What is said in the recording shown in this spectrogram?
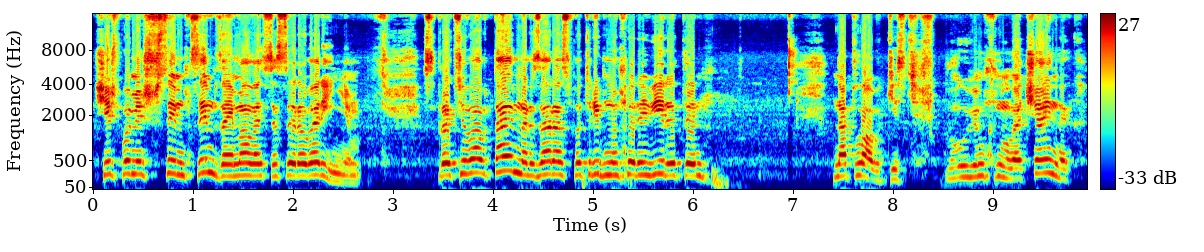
Ще ж поміж всім цим займалася сироварінням. Спрацював таймер, зараз потрібно перевірити на плавкість. Увімкнула чайник.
